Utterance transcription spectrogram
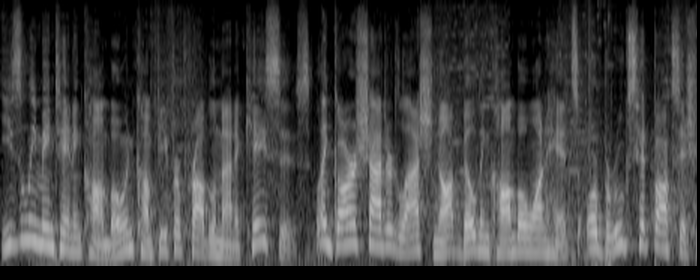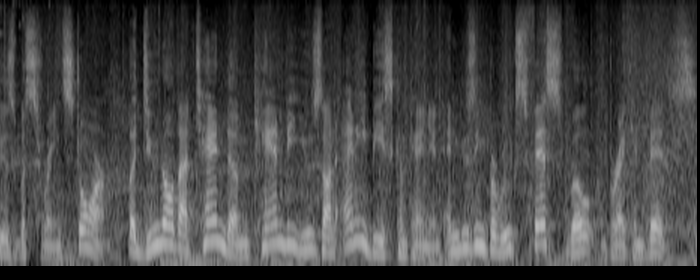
easily maintaining combo and comfy for problematic cases, like Gar's Shattered Lash not building combo on hits or Baruuk's hitbox issues with Serene Storm. But do know that Tandem can be used on any Beast Companion, and using Baruuk's Fists will break Invis.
